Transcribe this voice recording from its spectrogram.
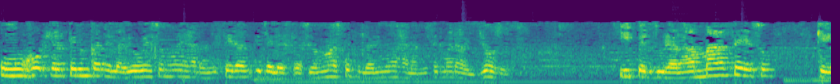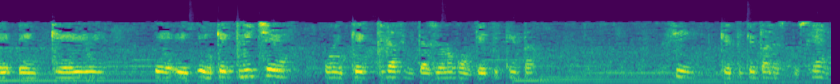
Un Jorge Alper, un Canelario Beso no dejarán de ser de la estación más popular y no dejarán de ser maravillosos. Y perdurará más eso que en qué, eh, en qué cliché o en qué clasificación o con qué etiqueta. Sí. ¿Qué etiqueta les pusieron?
